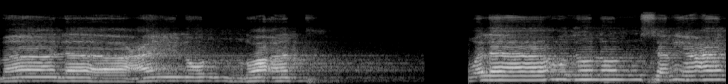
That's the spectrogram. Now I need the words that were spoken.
ما لا عين رأت ولا أذن سمعت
